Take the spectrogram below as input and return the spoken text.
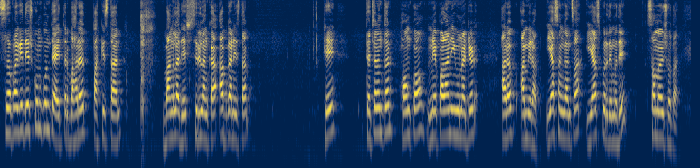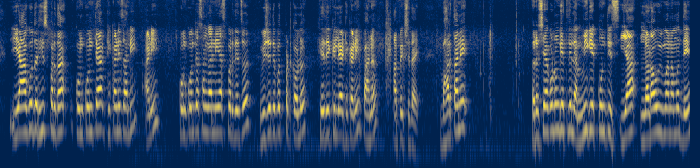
सहभागी देश कोणकोणते आहेत? तर भारत पाकिस्तान बांगलादेश श्रीलंका अफगाणिस्तान. हे त्याच्यानंतर हाँगकाँग नेपाळ आणि युनायटेड अरब अमिरात या संघांचा या स्पर्धेमध्ये समावेश होता. या अगोदर ही स्पर्धा कोणकोणत्या ठिकाणी झाली आणि कोणकोणत्या संघांनी या स्पर्धेचं विजेतेपद पटकावलं हे देखील या ठिकाणी पाहणं अपेक्षित आहे. भारताने रशियाकडून घेतलेल्या मिग एकोणतीस या लढाऊ विमानामध्ये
